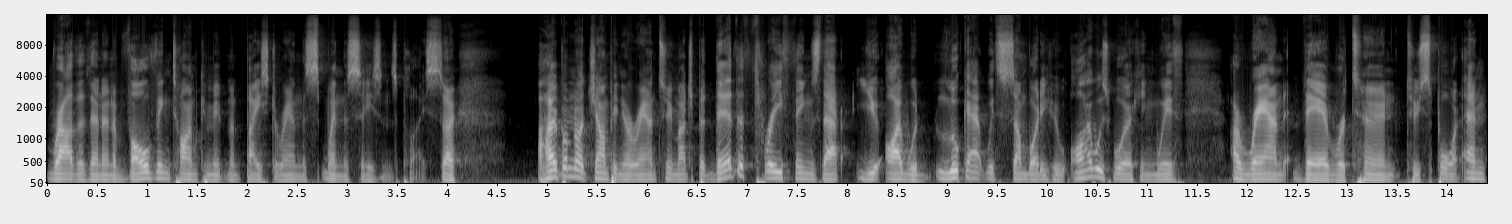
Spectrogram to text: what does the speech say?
rather than an evolving time commitment based around this when the season's place. So I hope I'm not jumping around too much, but they're the three things that you I would look at with somebody who I was working with around their return to sport. And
